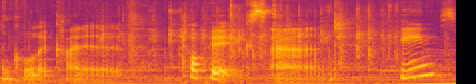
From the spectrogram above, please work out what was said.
and call it kind of topics and themes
